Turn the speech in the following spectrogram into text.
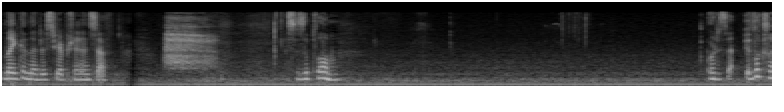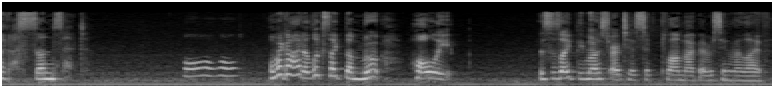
link in the description and stuff. this is a plum. What is that? It looks like a sunset. Oh. Oh my god, it looks like the moon. Holy. This is like the most artistic plum I've ever seen in my life.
